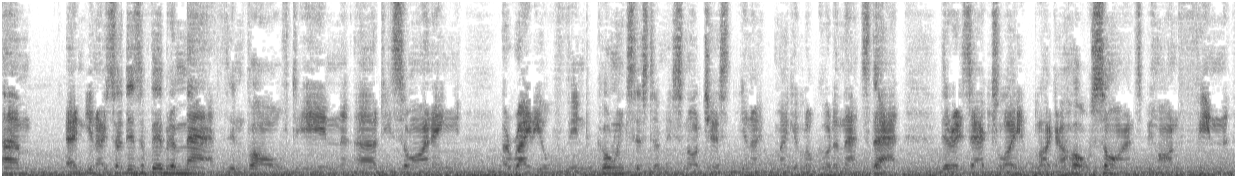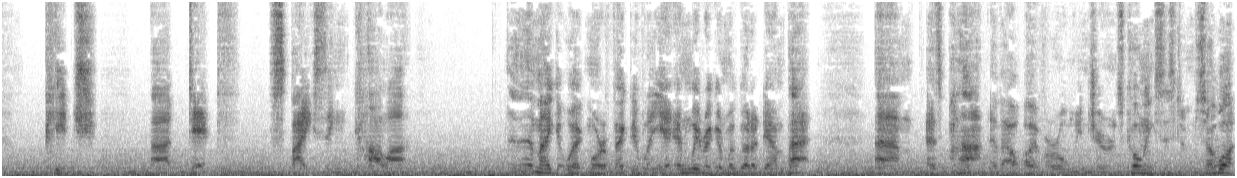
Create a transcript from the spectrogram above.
Um, and you know, so there's a fair bit of math involved in uh, designing a radial fin cooling system. It's not just you know make it look good and that's that. There is actually like a whole science behind fin pitch, uh, depth, spacing, color, make it work more effectively. Yeah, and we reckon we've got it down pat um, as part of our overall endurance cooling system. So what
